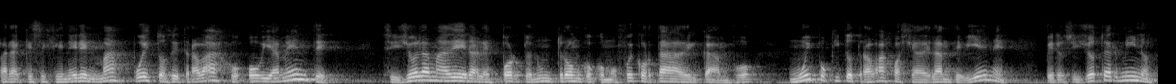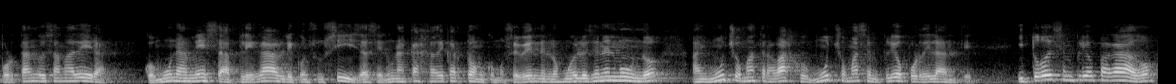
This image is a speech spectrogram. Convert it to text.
para que se generen más puestos de trabajo. Obviamente, si yo la madera la exporto en un tronco como fue cortada del campo, muy poquito trabajo hacia adelante viene, pero si yo termino exportando esa madera como una mesa plegable con sus sillas en una caja de cartón, como se venden los muebles en el mundo, hay mucho más trabajo, mucho más empleo por delante. Y todo ese empleo pagado,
